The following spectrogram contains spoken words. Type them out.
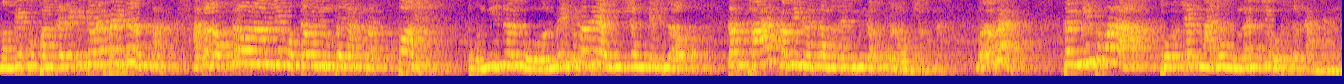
मम्मी पप्पांकडे की तेवढे पैसे नसतात. आता डॉक्टर होणं म्हणजे कोट्यवधी रुपये लागतात. पण तुम्ही जर गव्हर्नमेंटमध्ये ऍडमिशन घेतलं तर फार कमी खर्चामध्ये तुम्ही डॉक्टर होऊ शकता. बरोबर? तर मी तुम्हाला थोडक्यात माझ्या मुलांची गोष्ट सांगणार आहे.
